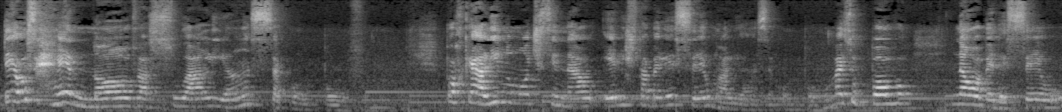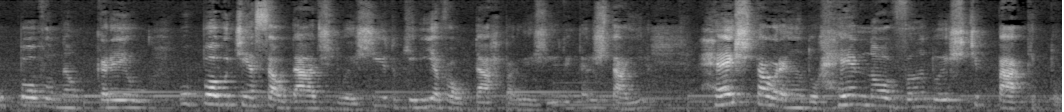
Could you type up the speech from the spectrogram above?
Deus renova a sua aliança com o povo. Porque ali no Monte Sinal ele estabeleceu uma aliança com o povo, mas o povo não obedeceu, o povo não creu, o povo tinha saudades do Egito, queria voltar para o Egito, então está aí restaurando, renovando este pacto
